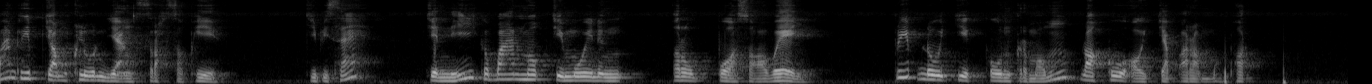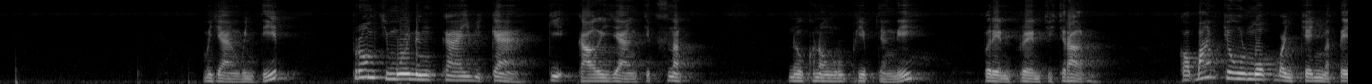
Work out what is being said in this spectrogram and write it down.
បានរៀបចំខ្លួនយ៉ាងស្រស់សោភា ជាពិសេសជេននីក៏បានមកជាមួយនឹងរូបពណ៌សវែង ប្រៀបដូចជាកូនក្រមុំដ៏គួរឲ្យចាប់អារម្មណ៍បំផុតម្យ៉ាងវិញទៀតព្រមជាមួយនឹងកាយវិការគៀកកើយយ៉ាងជិតស្និទ្ធនៅក្នុងរូបភាពទាំងនេះ friend friend ជាច្រើនក៏បានចូលមកបញ្ចេញមតិ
